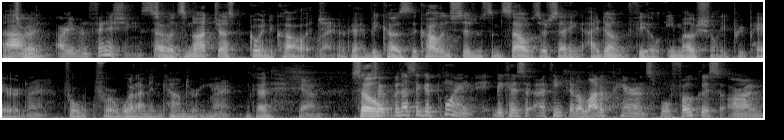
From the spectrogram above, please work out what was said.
That's um, right. are even finishing. So, So it's not just going to college, Right. okay? Because the college students themselves are saying, I don't feel emotionally prepared Right. for, for what I'm encountering here, okay? yeah. So, So, but that's a good point because I think that a lot of parents will focus on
